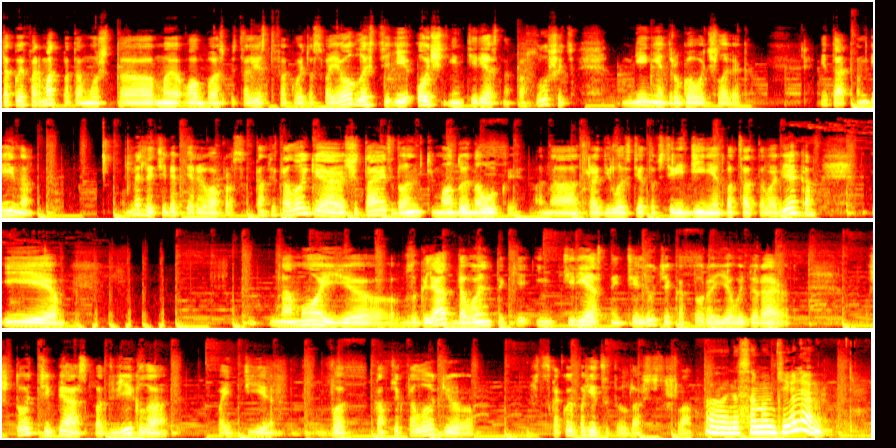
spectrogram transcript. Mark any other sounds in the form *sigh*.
такой формат? Потому что мы оба специалисты в какой-то своей области, и очень интересно послушать мнение другого человека. Итак, Ангелина, у меня для тебя первый вопрос. Конфликтология считается довольно-таки молодой наукой. Она зародилась где-то в середине 20 века, и на мой э, взгляд, довольно-таки интересны те люди, которые ее выбирают. Что тебя сподвигло пойти в конфликтологию, с какой позиции ты туда шла? Э, на самом деле,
